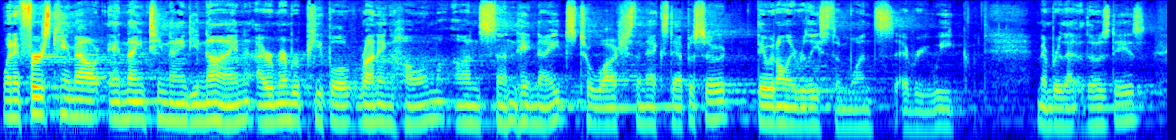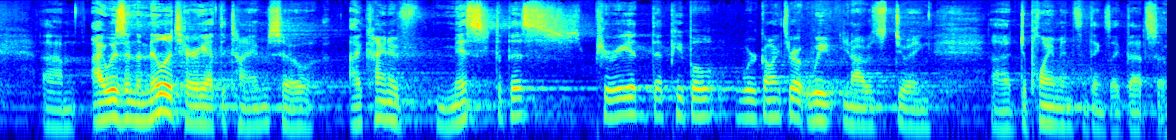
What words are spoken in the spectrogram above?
When it first came out in 1999, I remember people running home on Sunday nights to watch the next episode. They would only release them once every week. Remember that those days? Um, I was in the military at the time, so I kind of missed this period that people were going through. We, you know, I was doing uh, deployments and things like that, so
